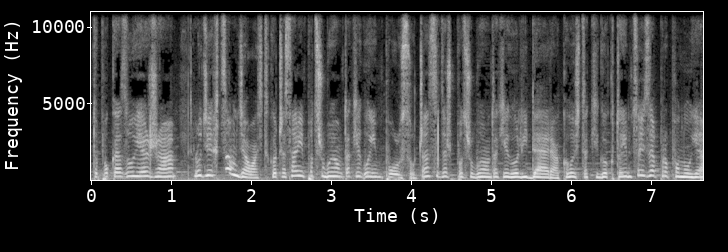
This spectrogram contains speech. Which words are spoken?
to pokazuje, że ludzie chcą działać, tylko czasami potrzebują takiego impulsu. Często też potrzebują takiego lidera, kogoś takiego, kto im coś zaproponuje,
